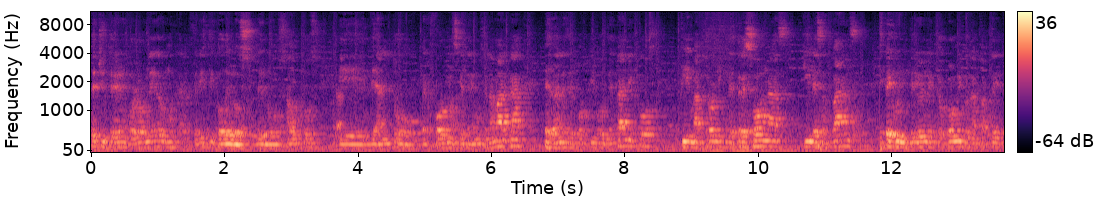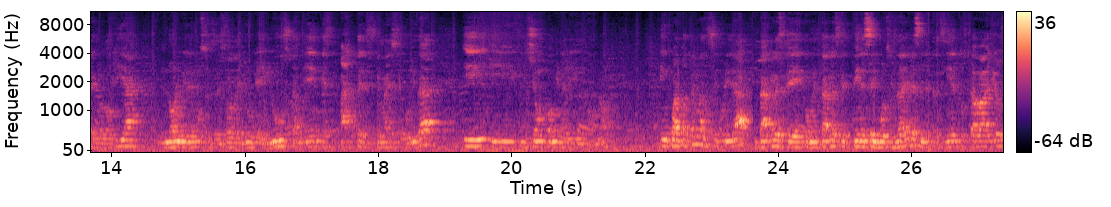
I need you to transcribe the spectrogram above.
De hecho, interior en color negro, muy característico de los, de los autos eh, de alto performance que tenemos en la marca, pedales deportivos metálicos, climatronic de tres zonas, keyless advance, espejo interior electrocrómico en la parte de tecnología, no olvidemos el sensor de lluvia y luz también, que es parte del sistema de seguridad, y, y función Combina ¿no? En cuanto a temas de seguridad, darles, eh, comentarles que tiene 6 bolsas de aire, el de 300 caballos,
